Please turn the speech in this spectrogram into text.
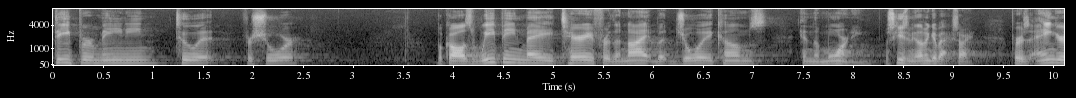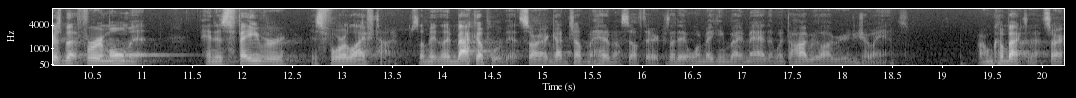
deeper meaning to it for sure. Because weeping may tarry for the night, but joy comes in the morning. Excuse me, let me go back. Sorry. For his anger is but for a moment, and his favor is for a lifetime. So let me, let me back up a little bit. Sorry, I got to jump ahead of myself there because I didn't want to make anybody mad that went to Hobby Lobby or to Joann's. I'm going to come back to that. Sorry.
